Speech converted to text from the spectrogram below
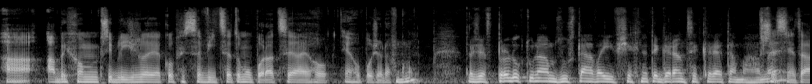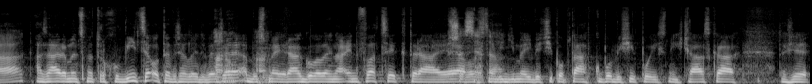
a abychom přiblížili jako se více tomu poradci a jeho, jeho požadavkům. Hmm. Takže v produktu nám zůstávají všechny ty garance, které tam máme. Přesně tak. A zároveň jsme trochu více otevřeli dveře, ano, aby ano. jsme i reagovali na inflaci, která je Přesně a vlastně tak. vidíme i větší poptávku po vyšších pojistných částkách. Takže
